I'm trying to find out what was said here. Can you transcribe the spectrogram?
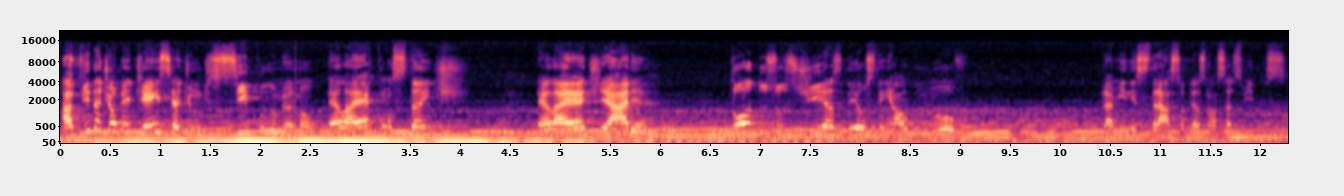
A vida de obediência de um discípulo, meu irmão, ela é constante, ela é diária. Todos os dias Deus tem algo novo para ministrar sobre as nossas vidas,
